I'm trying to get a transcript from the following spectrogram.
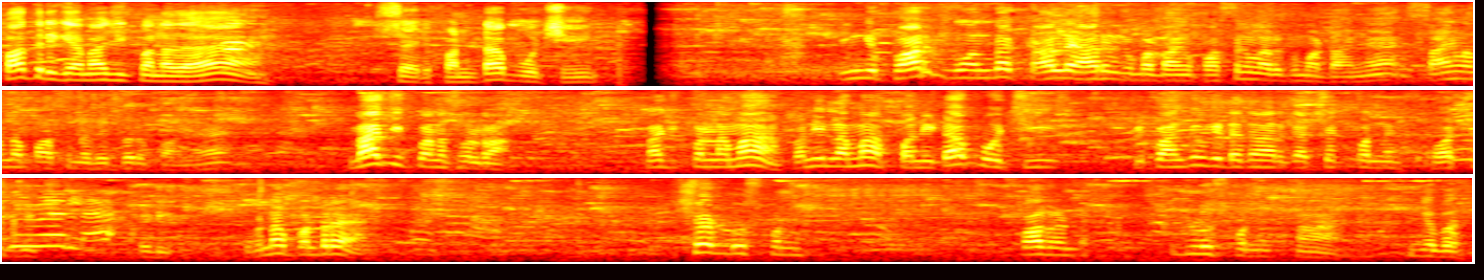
பார்த்துருக்கியா மேஜிக் பண்ணதை? சரி பண்ணிட்டா போச்சு. இங்கே பார்க்குக்கு வந்தால் காலைல யாரும் இருக்க மாட்டாங்க பசங்களாம் இருக்க மாட்டாங்க. சாயங்காலம் தான் பசங்க நிறைய பேர் இருப்பாங்க. மேஜிக் பண்ண சொல்கிறான் மேஜிக் பண்ணலாமா? பண்ணிடலாமா? பண்ணிட்டா போச்சு. இப்போ அங்கிள் கிட்ட தான் இருக்கா? செக் பண்ணு. வாட்ச் ரெடி இப்போ என்ன பண்ணுறேன் ஷர்ட் லூஸ் பண்ணு. கால் ரெண்டு. லூஸ் பண்ணு. ஆ இங்கே பாரு.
